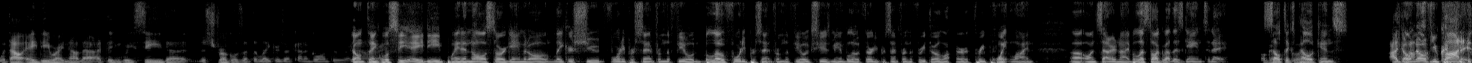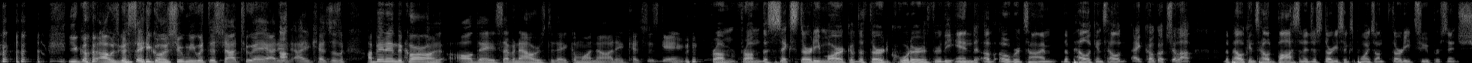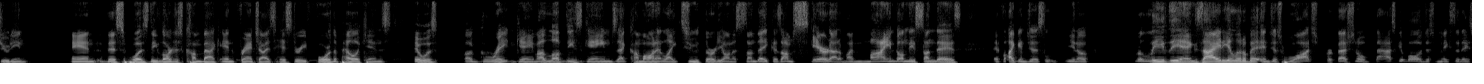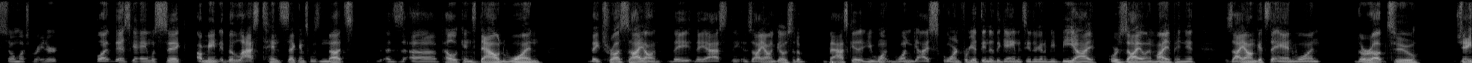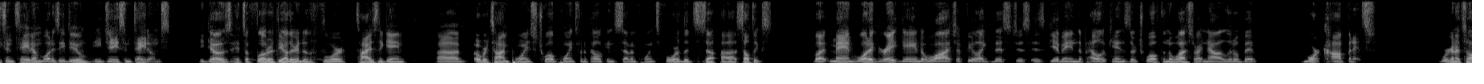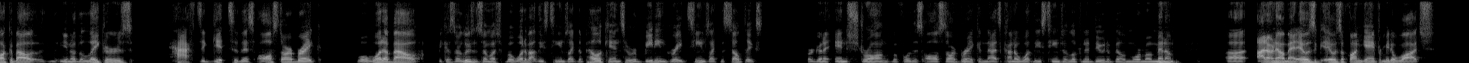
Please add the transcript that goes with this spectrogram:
without AD right now, that I think we see the the struggles that the Lakers are kind of going through right Don't now, think right? we'll see AD playing in the All Star game at all. Lakers shoot forty percent from the field, below forty percent from the field, excuse me, and below thirty percent from the free throw line, or three point line uh, on Saturday night. But let's talk about this game today. Okay, Celtics Pelicans. I don't know if you caught it. you go. I was gonna say you're gonna shoot me with this shot too. Hey, I didn't. Uh, I didn't catch this. I've been in the car on, all day, seven hours today. Come on now, I didn't catch this game. from from the 6:30 mark of the third quarter through the end of overtime, the Pelicans held. Hey, Coco, chill out. The Pelicans held Boston to just 36 points on 32% shooting, and this was the largest comeback in franchise history for the Pelicans. It was a great game. I love these games that come on at like 2:30 on a Sunday because I'm scared out of my mind on these Sundays. If I can just, you know, relieve the anxiety a little bit and just watch professional basketball, it just makes the day so much greater. But this game was sick. I mean, the last 10 seconds was nuts. Uh, Pelicans down one. They trust Zion. They they asked Zion goes to the basket. If you want one guy scoring for you at the end of the game, it's either going to be Bi or Zion, in my opinion. Zion gets the and one. They're up two. Jayson Tatum, what does he do? He Jayson Tatum's. He goes, hits a floater at the other end of the floor, ties the game. Uh, overtime points, 12 points for the Pelicans, seven points for the uh, Celtics. But man, what a great game to watch. I feel like this just is giving the Pelicans, they're 12th in the West right now, a little bit more confidence. We're going to talk about, you know, the Lakers have to get to this all star break. Well, what about because they're losing so much. But what about these teams like the Pelicans who are beating great teams like the Celtics are going to end strong before this All Star break, and that's kind of what these teams are looking to do to build more momentum. Uh, I don't know, man. It was it was a fun game for me to watch.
